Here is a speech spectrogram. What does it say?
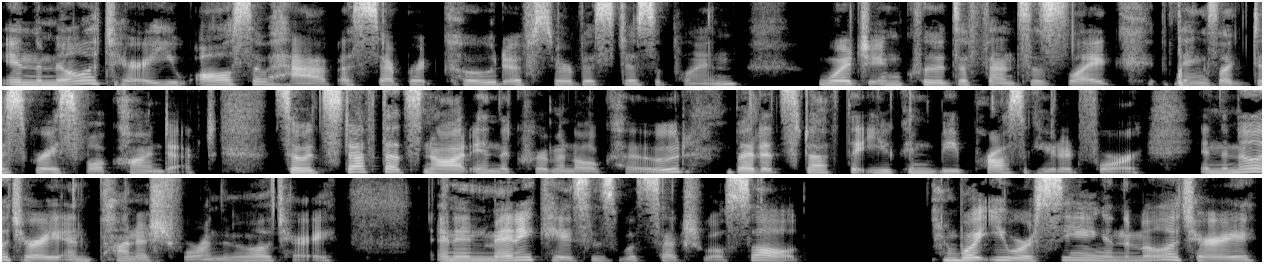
in the military, you also have a separate code of service discipline, which includes offenses like things like disgraceful conduct. So it's stuff that's not in the criminal code, but it's stuff that you can be prosecuted for in the military and punished for in the military. And in many cases with sexual assault, what you were seeing in the military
